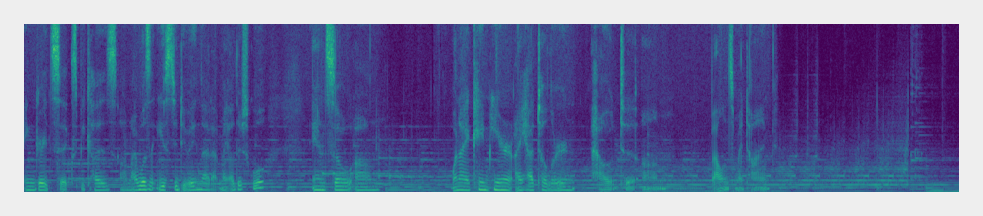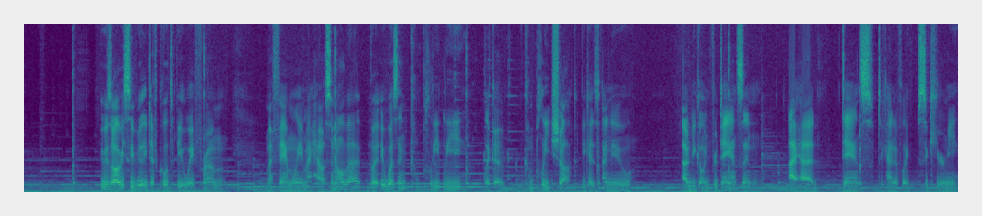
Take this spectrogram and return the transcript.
in grade six because um, I wasn't used to doing that at my other school. And so um, when I came here, I had to learn how to um, balance my time. It was obviously really difficult to be away from my family and my house and all that, but it wasn't completely like a complete shock because I knew I would be going for dance and I had dance to kind of like secure me.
